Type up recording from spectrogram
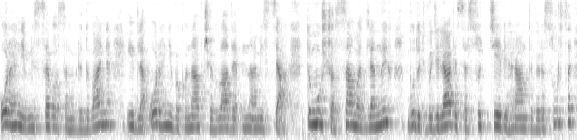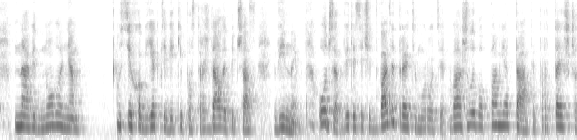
органів місцевого самоврядування і для органів виконавчої влади на місцях, тому що саме для них будуть виділятися суттєві грантові ресурси на відновлення. Усіх об'єктів, які постраждали під час війни, отже, в 2023 році важливо пам'ятати про те, що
